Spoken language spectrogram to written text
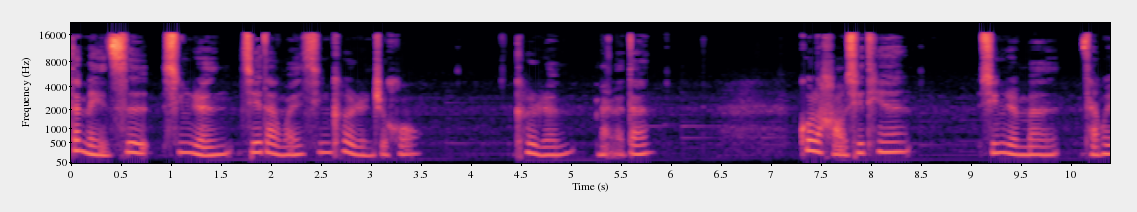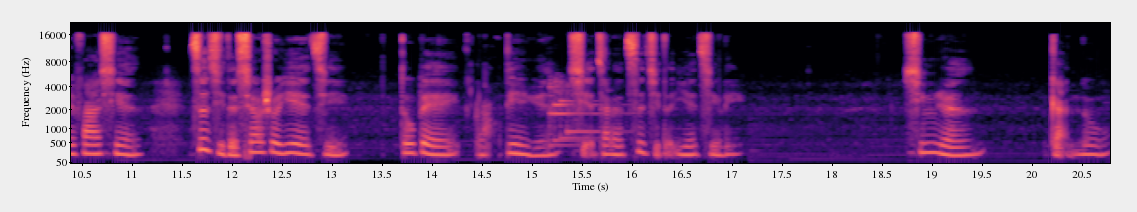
但每次新人接待完新客人之后，客人买了单，过了好些天，新人们才会发现自己的销售业绩。都被老店员写在了自己的业绩里。新人敢怒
